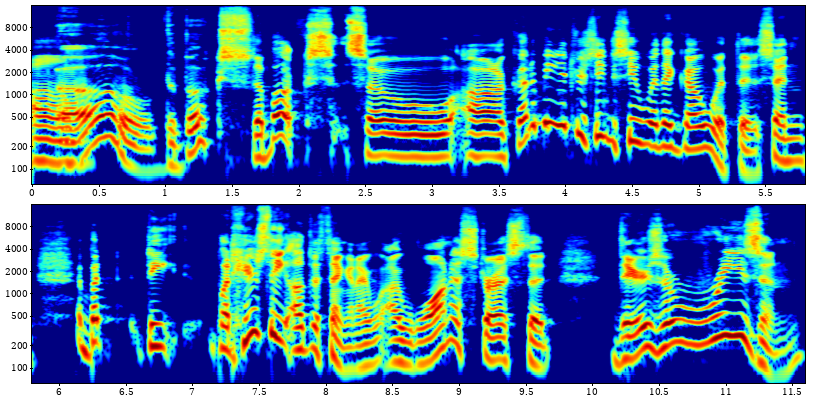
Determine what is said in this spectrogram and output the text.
Um, Oh, the books. the books. So uh going to be interesting to see where they go with this. And but the but here's the other thing, and I, I want to stress that there's a reason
